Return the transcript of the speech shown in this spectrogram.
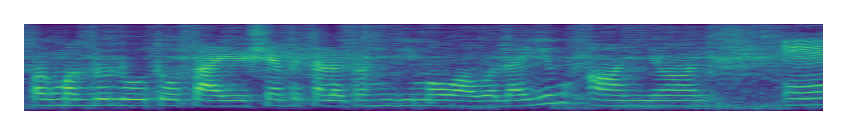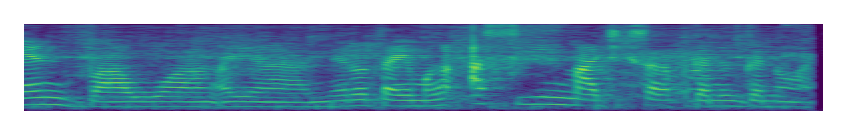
Pag magluluto tayo, syempre talagang hindi mawawala yung onion and bawang. Ayan, meron tayong mga asin, magic sarap, ganun-ganon.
